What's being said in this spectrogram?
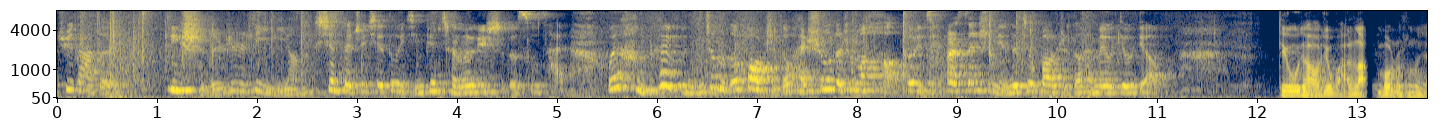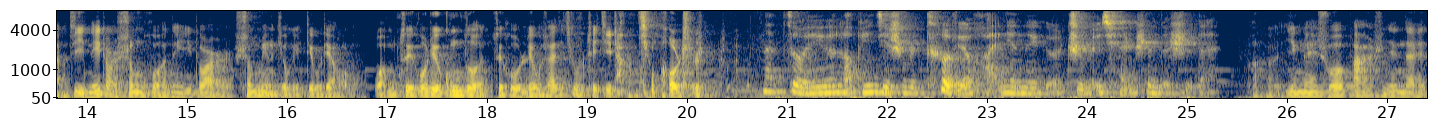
巨大的历史的日历一样，现在这些都已经变成了历史的素材。我也很佩服您，这么多报纸都还收的这么好，都已经二三十年的旧报纸都还没有丢掉。丢掉就完了，某种程度讲，自己那段生活那一段生命就给丢掉了。我们最后这个工作，最后留下来的就是这几张旧报纸。那作为一个老编辑，是不是特别怀念那个纸媒全盛的时代？呃，应该说八十年代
